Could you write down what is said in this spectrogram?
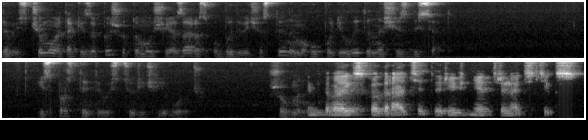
Дивись, чому я так і запишу? Тому що я зараз обидві частини можу поділити на 60. І спростити ось цю річ ліворуч. Що в мене буде? 2х в квадраті дорівнює 13х.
